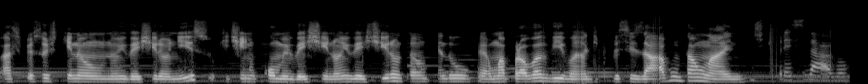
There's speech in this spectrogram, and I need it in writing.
as pessoas que não, não investiram nisso, que tinham como investir, não investiram, estão tendo é, uma prova viva né, de que precisavam estar online. De que precisavam.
